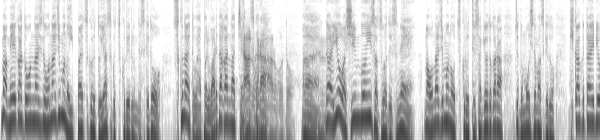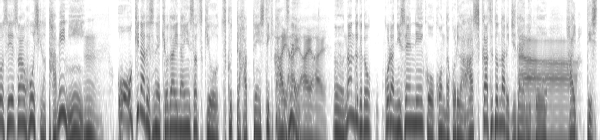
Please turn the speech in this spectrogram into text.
まあ、メーカーと同じで同じものをいっぱい作ると安く作れるんですけど、少ないとやっぱり割高になっちゃいますから、なるほど。はいうんだから要は新聞印刷はですね、まあ、同じものを作るっていう先ほどからちょっと申してますけど、規格大量生産方式のために、うん。大きなですね巨大な印刷機を作って発展してきたんですね。なんだけど、これは2000年以降、今度はこれが足かせとなる時代にこう入ってきて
